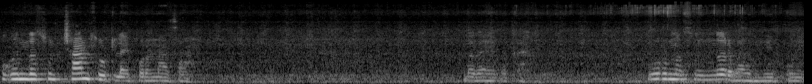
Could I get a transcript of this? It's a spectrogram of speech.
सुगंध सु छान सुटलाय पुरणाचा. बघा हे बघा. पूर्ण सुंदर भाजली पोळी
